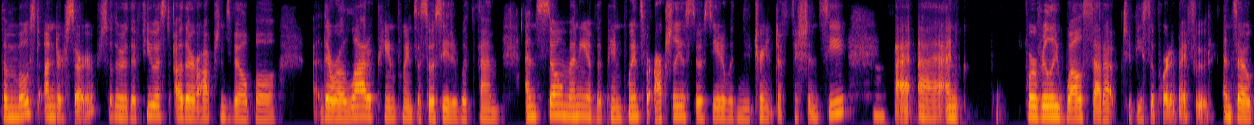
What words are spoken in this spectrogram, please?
the most underserved. So there were the fewest other options available. There were a lot of pain points associated with them. And so many of the pain points were actually associated with nutrient deficiency mm-hmm. uh, and we're really well set up to be supported by food. And so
